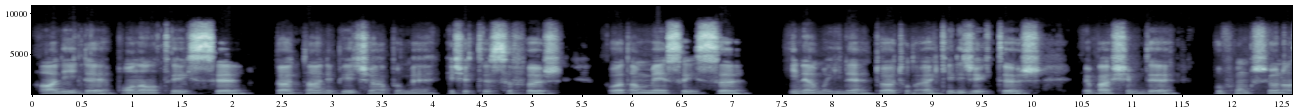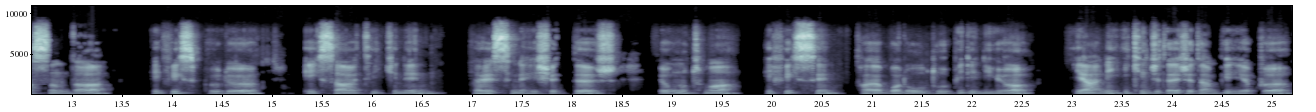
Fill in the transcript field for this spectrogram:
Haliyle 16 eksi 4 tane 1 çarpı m eşittir 0. Buradan m sayısı yine ama yine 4 olarak gelecektir. Ve bak şimdi bu fonksiyon aslında fx bölü x artı 2'nin karesine eşittir. Ve unutma fx'in parabol olduğu biliniyor. Yani ikinci dereceden bir yapı.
